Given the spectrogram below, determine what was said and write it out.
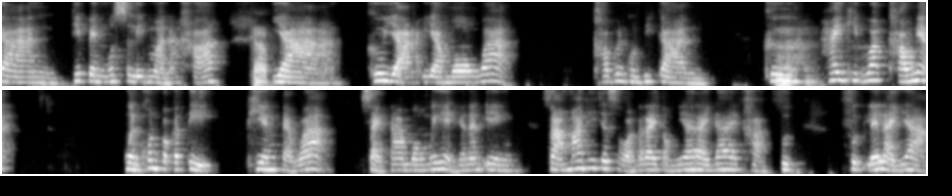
การที่เป็นมุสลิมอะนะคะครับอย่าคืออย่าอย่ามองว่าเขาเป็นคนพิการ คืออมให้คิดว่าเขาเนี่ย เหมือนคนปกติ เพียงแต่ว่า สายตามองไม่เห็นแค่นั้นเอง สามารถที่จะสอนอะไรต่อมีอะไรได้ค่ะ ฝึกฝึกหลาย ๆ อย่าง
